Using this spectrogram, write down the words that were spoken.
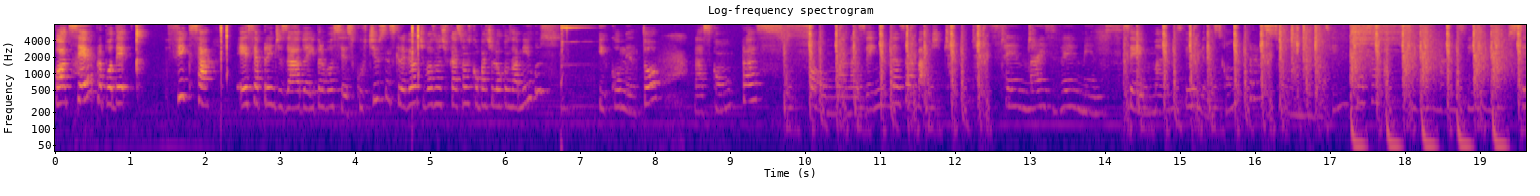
Pode ser para poder fixar esse aprendizado aí para vocês. Curtiu, se inscreveu, ativou as notificações, compartilhou com os amigos e comentou? Nas compras soma, nas vendas abate. Tchau. C mais V menos. C mais V menos. Compra só mais vendas C mais V menos. C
